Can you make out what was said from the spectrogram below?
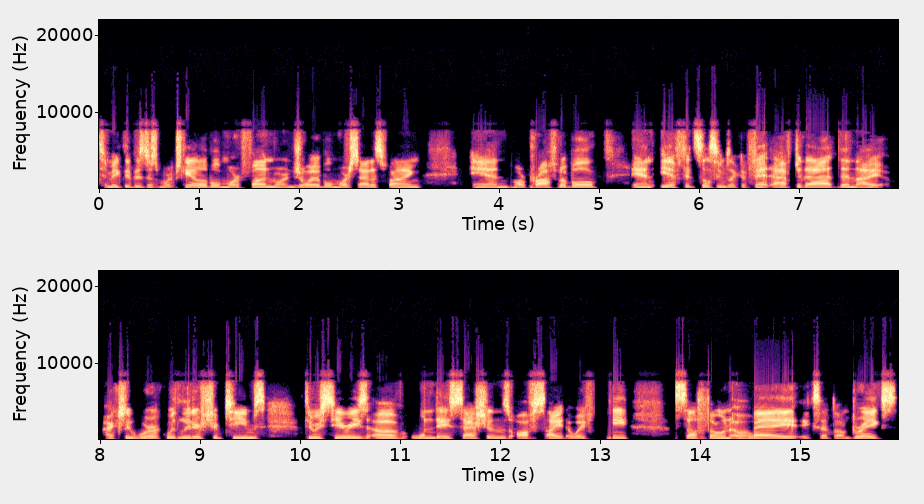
to make their business more scalable, more fun, more enjoyable, more satisfying, and more profitable. And if it still seems like a fit after that, then I actually work with leadership teams through a series of one day sessions offsite away from me, cell phone away, except on breaks,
